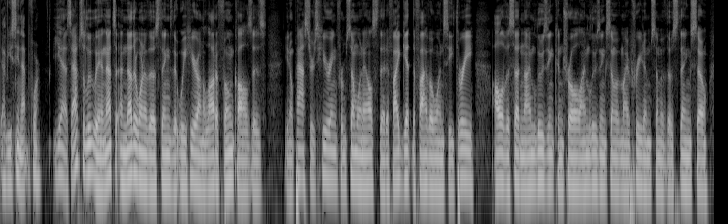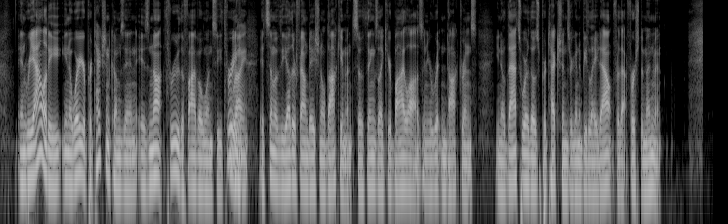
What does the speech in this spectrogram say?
have you seen that before? Yes, absolutely. And that's another one of those things that we hear on a lot of phone calls is, you know, pastors hearing from someone else that if I get the 501c3, all of a sudden I'm losing control, I'm losing some of my freedom, some of those things. So in reality, you know, where your protection comes in is not through the 501c3. Right. It's some of the other foundational documents. So things like your bylaws and your written doctrines, you know, that's where those protections are going to be laid out for that First Amendment.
